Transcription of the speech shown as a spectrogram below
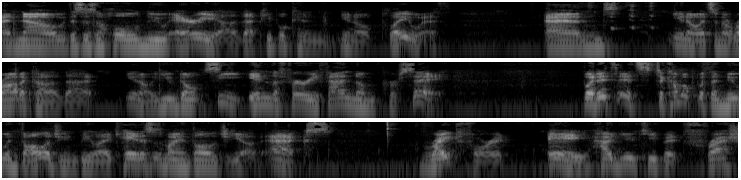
and now this is a whole new area that people can you know play with, and you know it's an erotica that you know you don't see in the furry fandom per se but it's it's to come up with a new anthology and be like, hey, this is my anthology of X. Write for it. A, how do you keep it fresh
